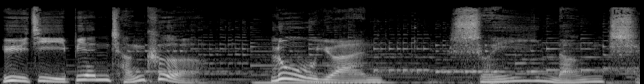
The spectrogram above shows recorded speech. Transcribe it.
欲寄边城客，路远谁能持？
